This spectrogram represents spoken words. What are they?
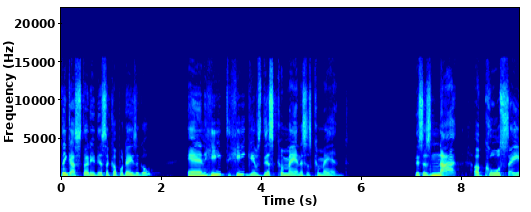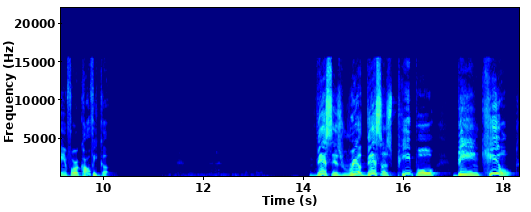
think I studied this a couple days ago, and he he gives this command. This is command. This is not a cool saying for a coffee cup. This is real. This is people being killed.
